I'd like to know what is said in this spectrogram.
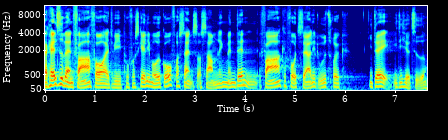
Der kan altid være en fare for, at vi på forskellige måder går fra sans og samling, men den fare kan få et særligt udtryk i dag i de her tider.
